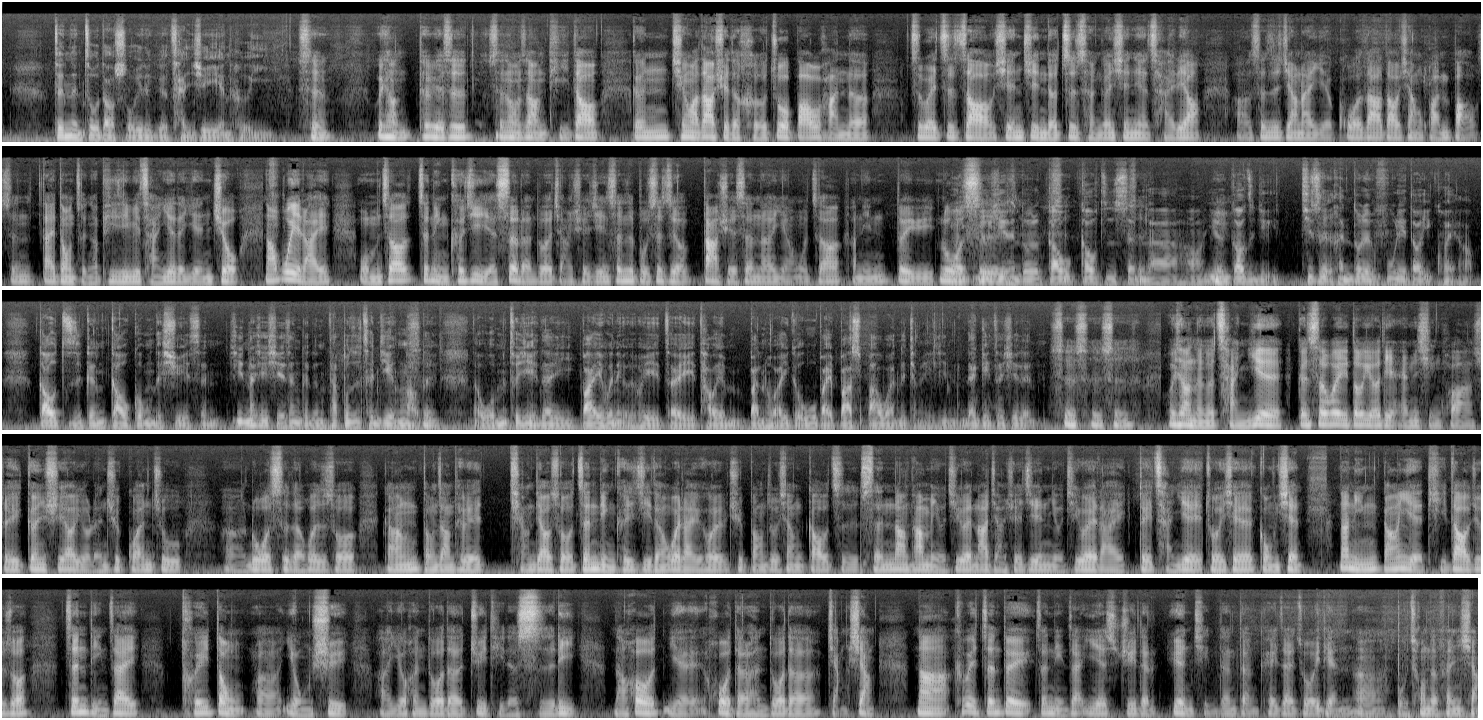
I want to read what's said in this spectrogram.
真正做到所谓的一个产学研合一。是，我想，特别是陈董事长提到跟清华大学的合作，包含了智慧制造、先进的制程跟先进的材料。啊，甚至将来也扩大到像环保，甚至带动整个 PCB 产业的研究。那未来我们知道，真领科技也设了很多的奖学金，甚至不是只有大学生而言。我知道啊，您对于弱势，尤其很多的高高职生啦，哈，因为高职就、嗯、其实很多人忽略到一块哈，高职跟高工的学生，其实那些学生可能他不是成绩很好的。那我们最近也在八月份也会在桃园颁发一个五百八十八万的奖学金来给这些人。是是是。我想整个产业跟社会都有点 M 型化，所以更需要有人去关注呃弱势的，或者说刚刚董事长特别强调说，真鼎科技集团未来也会去帮助像高职生，让他们有机会拿奖学金，有机会来对产业做一些贡献。那您刚刚也提到，就是说真鼎在推动呃永续啊、有很多的具体的实例。然后也获得了很多的奖项。那可不可以针对真鼎在 ESG 的愿景等等，可以再做一点呃补充的分享？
